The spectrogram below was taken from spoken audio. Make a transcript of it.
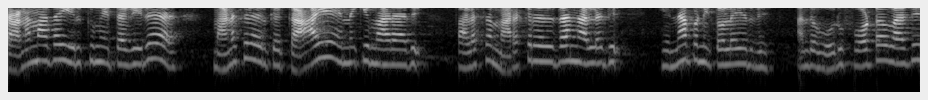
ரணமாக தான் இருக்குமே தவிர மனசில் இருக்க காயம் என்னைக்கு மாறாது. பழச மறக்கிறது தான் நல்லது. என்ன பண்ணி தொலைகிறது அந்த ஒரு ஃபோட்டோவாது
